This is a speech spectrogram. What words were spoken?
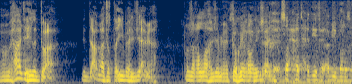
فهو بحاجة إلى الدعاء. بالدعوات الطيبة الجامعة رزق الله الجميع التوفيق والهداية. صحة حديث أبي برزة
